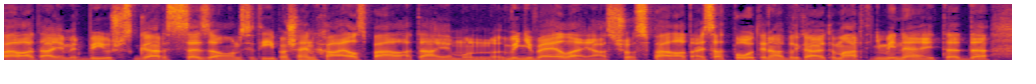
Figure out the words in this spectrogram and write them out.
spēlētājiem ir bijušas garas sezonas, ir īpaši NHL spēlētājiem, un viņi vēlējās šos spēlētājus atpūtināt, bet, kā jau Mārtiņa minēja, tad uh,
